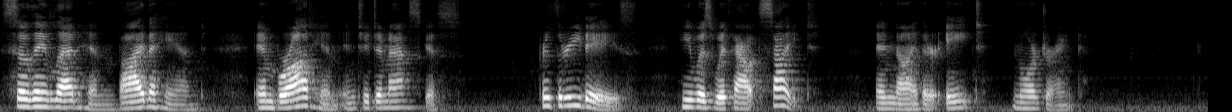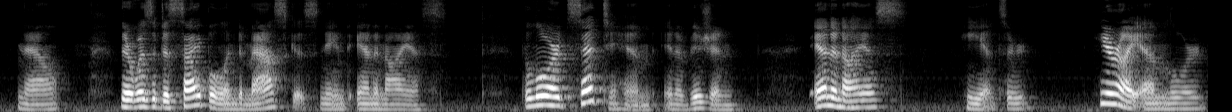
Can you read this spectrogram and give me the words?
So they led him by the hand and brought him into Damascus. For three days he was without sight, and neither ate nor drank. Now, there was a disciple in Damascus named Ananias. The Lord said to him in a vision, Ananias, he answered, Here I am, Lord.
